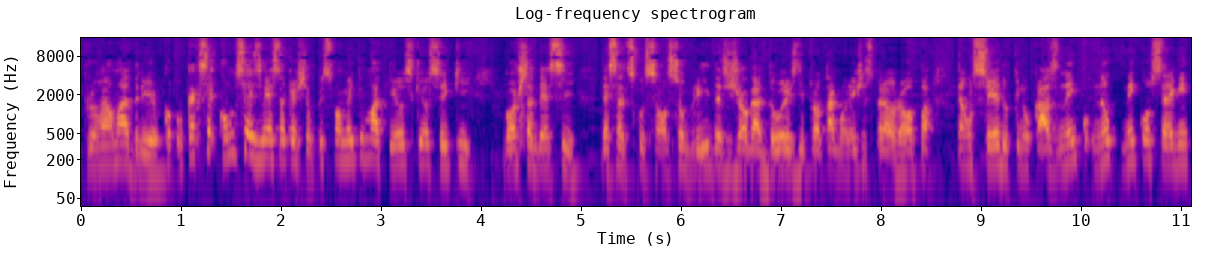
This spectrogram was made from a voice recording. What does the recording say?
para o Real Madrid. O que é que cê, como vocês veem essa questão? Principalmente o Matheus, que eu sei que gosta desse, dessa discussão sobre idas de jogadores, de protagonistas para a Europa tão cedo, que no caso nem, não, nem conseguem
